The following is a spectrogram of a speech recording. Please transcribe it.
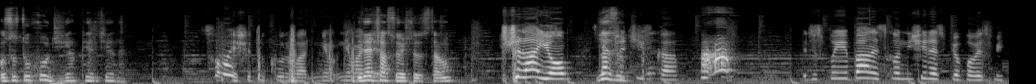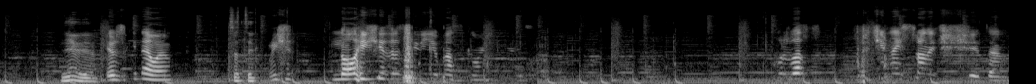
O co tu chodzi? Ja pierdzielę. Schowaj się tu kurwa, nie, nie ma Ile gdzie. czasu jeszcze zostało? Strzelają! Z Jezu. naprzeciwka! To jest pojebane, skąd oni się respią, powiedz mi. Nie wiem. Ja już zginęłem. Co ty? Mi się... No i się zaczęli jebaską. Kurwa, z przeciwnej strony ci się ten...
